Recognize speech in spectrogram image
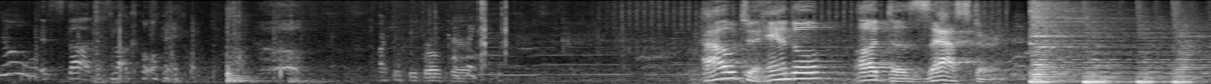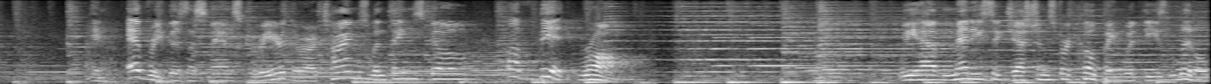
No. It's stuck. It's not going. I think we broke it. How to handle a disaster. In every businessman's career, there are times when things go a bit wrong. We have many suggestions for coping with these little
